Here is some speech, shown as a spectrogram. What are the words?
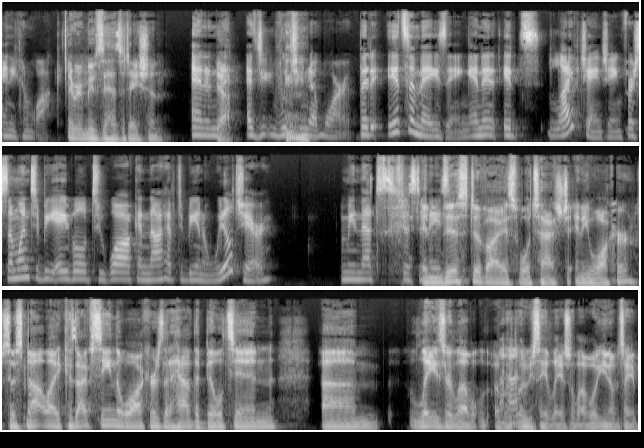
And you can walk. It removes the hesitation. And Yeah. as you, which you know more, but it, it's amazing and it, it's life changing for someone to be able to walk and not have to be in a wheelchair. I mean, that's just amazing. And this device will attach to any walker. So it's not like because I've seen the walkers that have the built-in um, laser level. uh, Uh-huh. Let me say laser level. You know what I'm saying?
